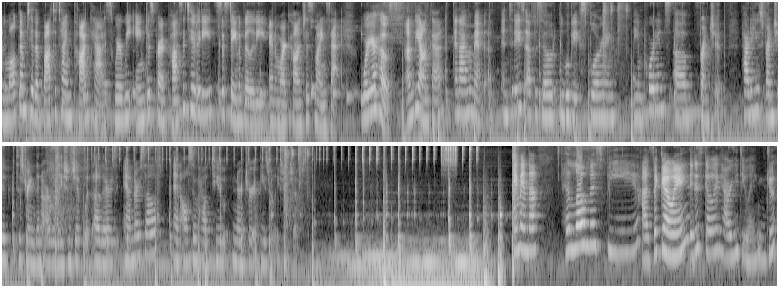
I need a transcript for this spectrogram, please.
and welcome to the Vata Time podcast, where we aim to spread positivity, sustainability, and a more conscious mindset. We're your hosts. I'm Bianca. And I'm Amanda. In today's episode, we will be exploring the importance of friendship, how to use friendship to strengthen our relationship with others and ourselves, and also how to nurture these relationships. Hey, Amanda. Hello, Miss B. How's it going? It is going. How are you doing? Good.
